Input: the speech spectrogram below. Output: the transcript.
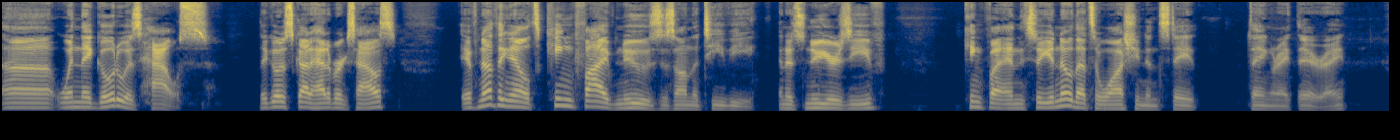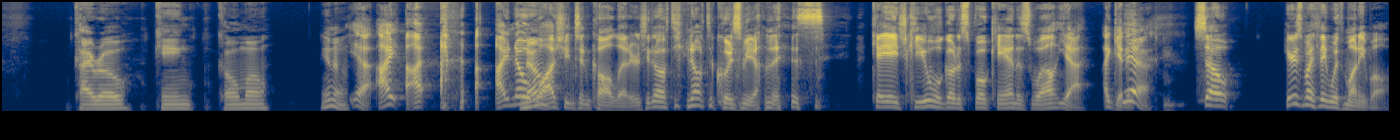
uh when they go to his house, they go to Scott Hatteberg's house. If nothing else, King 5 News is on the TV and it's New Year's Eve. King 5 and so you know that's a Washington state thing right there, right? KIRO, King, KOMO, you know. Yeah, I I I know No? Washington call letters. You don't have to you don't have to quiz me on this. KHQ will go to Spokane as well. Yeah, I get it. Yeah. So here's my thing with Moneyball.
